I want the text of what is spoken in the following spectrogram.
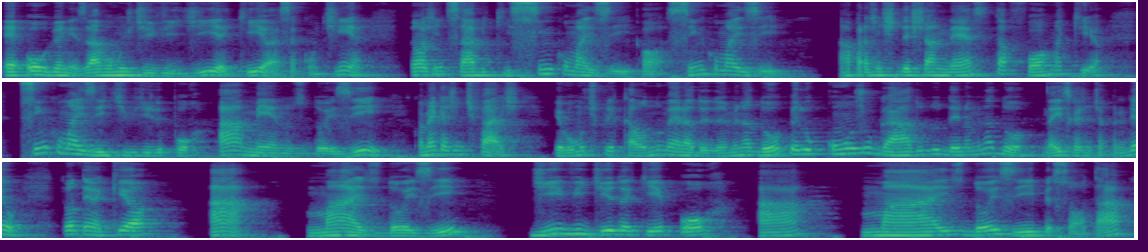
é, organizar, vamos dividir aqui ó, essa continha então, a gente sabe que 5 mais i, ó, 5 mais i, tá? para a gente deixar nesta forma aqui, ó, 5 mais i dividido por a menos 2i, como é que a gente faz? Eu vou multiplicar o numerador e o denominador pelo conjugado do denominador. Não é isso que a gente aprendeu? Então, eu tenho aqui ó, a mais 2i dividido aqui por a mais 2i, pessoal, tá?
